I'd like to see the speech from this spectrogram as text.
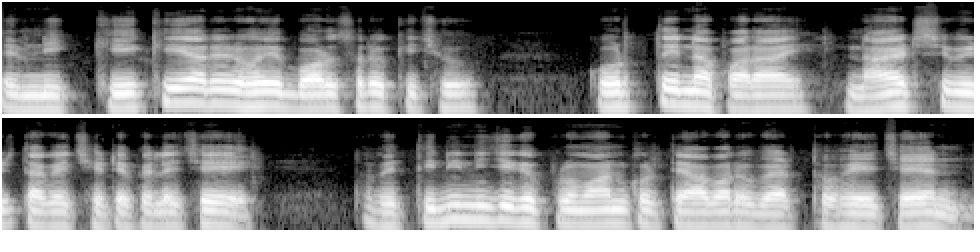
তেমনি কে কে আরের হয়ে বড়সড় কিছু করতে না পারায় নাইট শিবির তাকে ছেটে ফেলেছে। তবে তিনি নিজেকে প্রমাণ করতে আবারও ব্যর্থ হয়েছেন।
